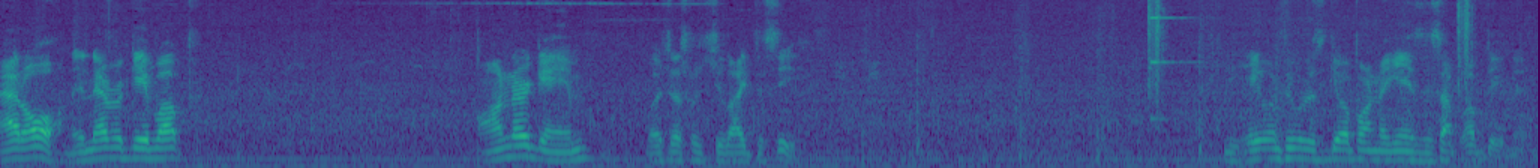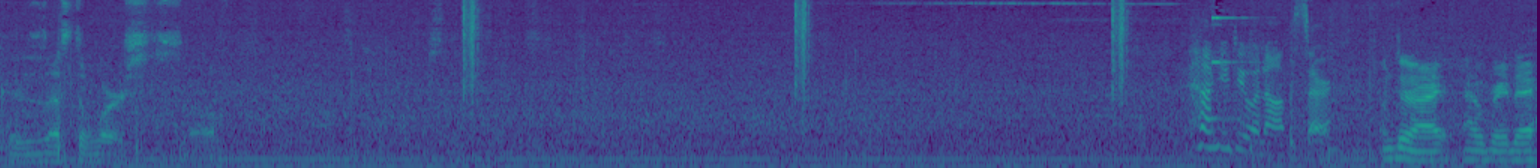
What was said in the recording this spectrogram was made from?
at all. They never gave up on their game, but that's what you like to see. You hate when people just give up on their games and stop updating it, because that's the worst. So. How you doing, officer? I'm doing alright. Have a great day.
